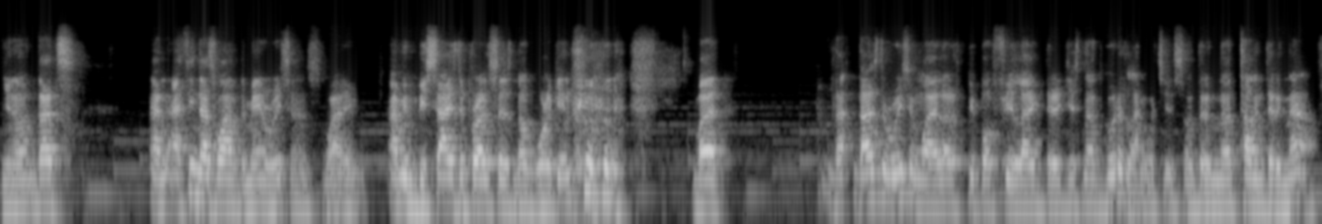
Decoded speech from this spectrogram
You know, that's, and I think that's one of the main reasons why, I mean, besides the process not working, but that, that's the reason why a lot of people feel like they're just not good at languages or they're not talented enough.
